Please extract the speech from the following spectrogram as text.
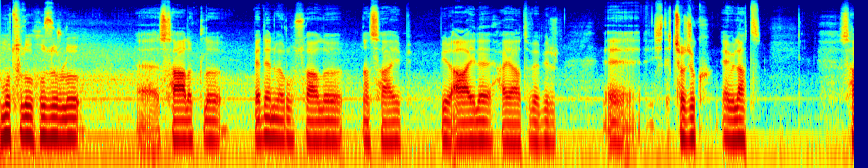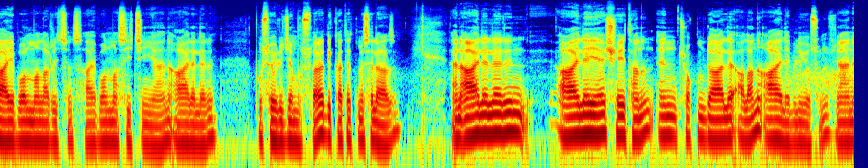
mutlu, huzurlu, e, sağlıklı, beden ve ruh sağlığına sahip bir aile hayatı ve bir e, işte çocuk, evlat sahip olmaları için, sahip olması için yani ailelerin bu söyleyeceğim hususlara dikkat etmesi lazım. Yani ailelerin aileye şeytanın en çok müdahale alanı aile biliyorsunuz. Yani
